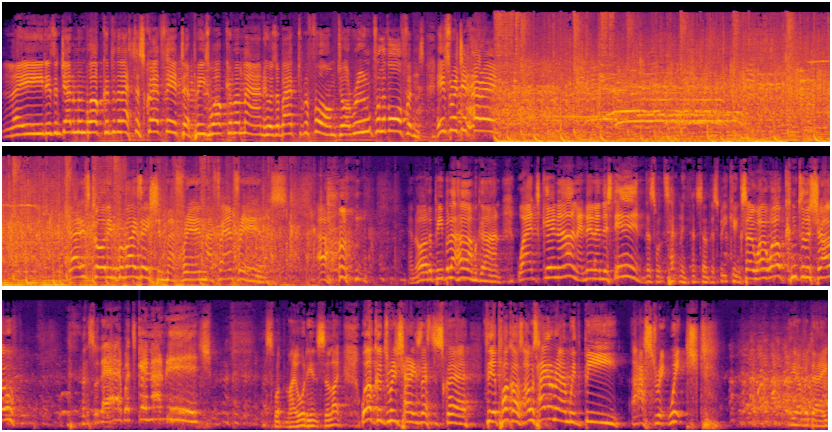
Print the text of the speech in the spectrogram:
Ladies and gentlemen, welcome to the Leicester Square Theatre. Please welcome a man who is about to perform to a room full of orphans. It's Richard Herring. That is called improvisation, my friend, my fine friends. Um, and all the people at home are going, What's going on? I don't understand. That's what's happening. That's how they're speaking. So, uh, welcome to the show. That's what they're, what's going on, Rich? That's what my audience are like. Welcome to Rich Herring's Leicester Square Theatre Podcast. I was hanging around with B asterisk witched the other day.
